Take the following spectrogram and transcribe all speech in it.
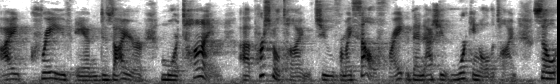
I crave and desire more time uh, personal time to for myself, right, than actually working all the time. So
